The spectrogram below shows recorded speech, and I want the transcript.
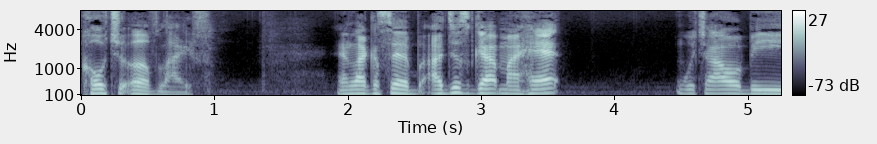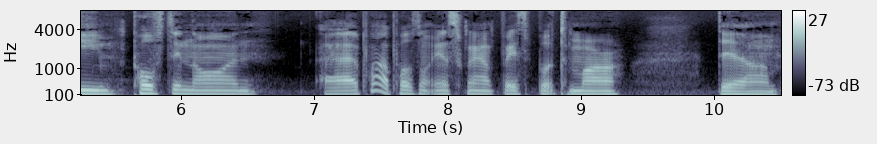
culture of life. And like I said, I just got my hat, which I will be posting on uh probably post on Instagram, Facebook tomorrow. The um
